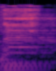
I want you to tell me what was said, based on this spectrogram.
Bye.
